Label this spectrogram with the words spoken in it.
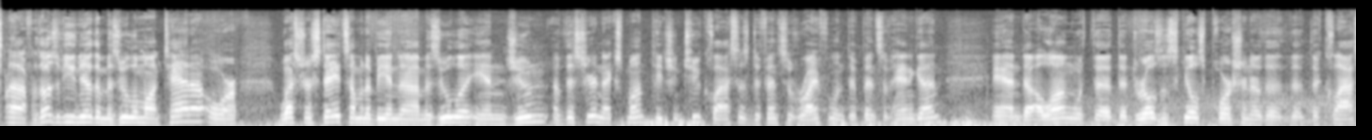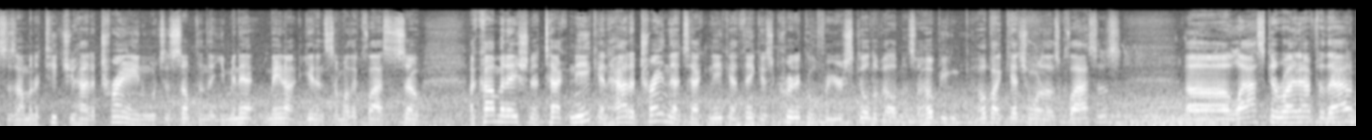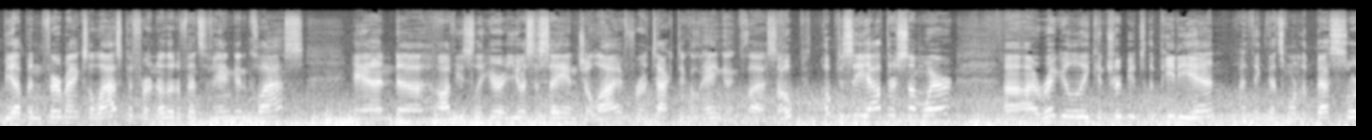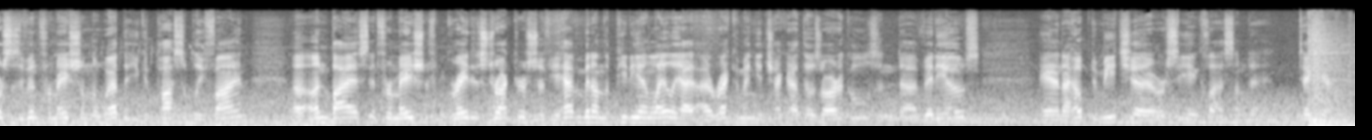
Uh, for those of you near the Missoula, Montana or Western States. I'm going to be in uh, Missoula in June of this year, next month, teaching two classes, defensive rifle and defensive handgun. And uh, along with the, the drills and skills portion of the, the, the classes, I'm going to teach you how to train, which is something that you may not, may not get in some other classes. So a combination of technique and how to train that technique, I think, is critical for your skill development. So I hope, you can, hope I catch you in one of those classes. Uh, Alaska right after that, I'll be up in Fairbanks, Alaska for another defensive handgun class and uh, obviously here at USSA in July for a tactical handgun class. I hope, hope to see you out there somewhere. Uh, I regularly contribute to the PDN. I think that's one of the best sources of information on the web that you can possibly find. Uh, unbiased information from great instructors. So if you haven't been on the PDN lately, I, I recommend you check out those articles and uh, videos. And I hope to meet you or see you in class someday. Take care.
